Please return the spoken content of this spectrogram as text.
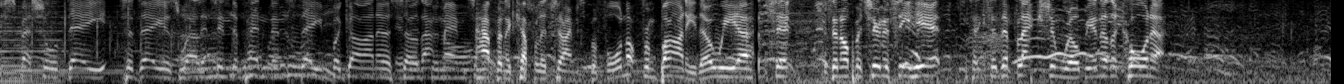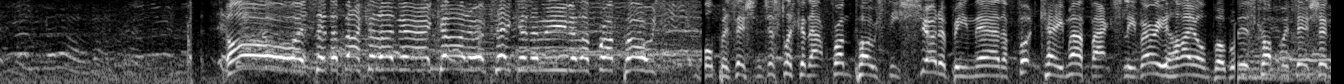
very special day today as well. It's Independence Day for Ghana, so that meant happened a couple of times before. Not from Barnieh though. We uh, as an opportunity here. Takes a deflection. Will be another corner. Oh, it's in the back of the net. Ghana have taken the lead at the front post. Position, just look at that front post. He should have been there. The foot came up actually very high on Bubba. This competition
